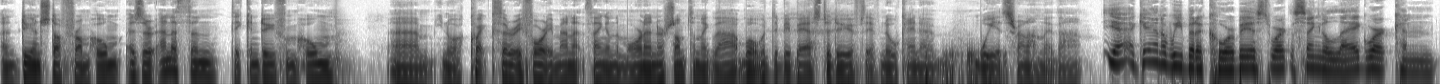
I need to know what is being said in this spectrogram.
and doing stuff from home, is there anything they can do from home? Um, you know, a quick 30, 40 minute thing in the morning or something like that. What would they be best to do if they have no kind of weights or anything like that? Yeah, again, a wee bit of core based work. The single leg work can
